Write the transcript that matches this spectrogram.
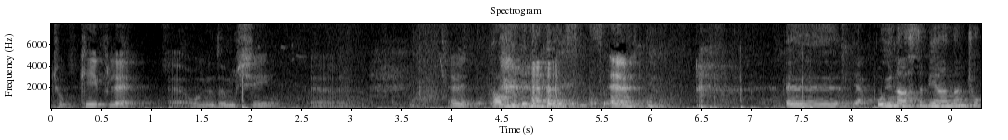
çok keyifle e, oynadığım bir şey. Ee, evet. Kadısınız. Evet. Ee, ya, oyun aslında bir yandan çok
